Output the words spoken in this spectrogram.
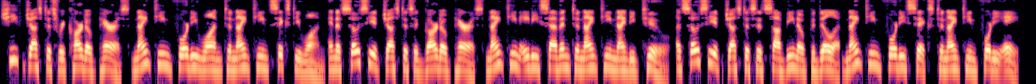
Chief Justice Ricardo Paras (1941–1961), and Associate Justice Edgardo Paras (1987–1992), Associate Justices Sabino Padilla (1946–1948),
